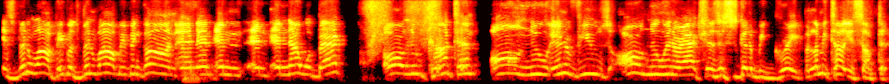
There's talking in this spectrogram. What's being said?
it's been a while, people. It's been a while. We've been gone, and and and and and now we're back. All new content, all new interviews, all new interactions. This is going to be great. But let me tell you something.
